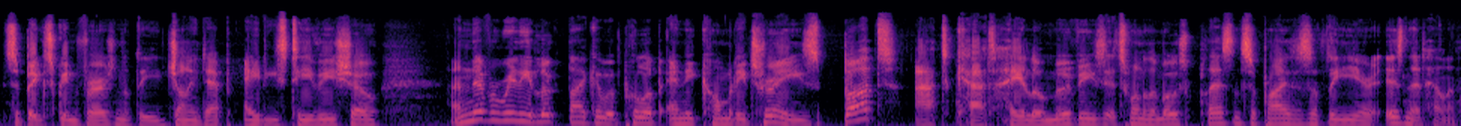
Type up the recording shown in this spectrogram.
It's a big screen version of the Johnny Depp 80s TV show. And never really looked like it would pull up any comedy trees, but at Cat Halo Movies, it's one of the most pleasant surprises of the year, isn't it, Helen?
